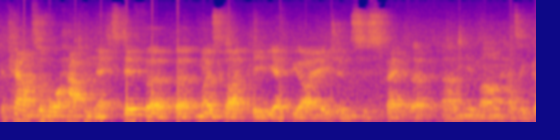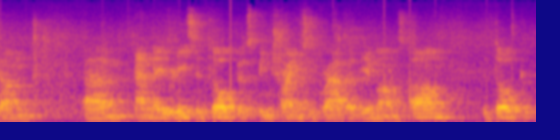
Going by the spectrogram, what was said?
Accounts of what happened next differ, but most likely the FBI agents suspect that um, the Imam has a gun um, and they release a dog that's been trained to grab at the Imam's arm. The dog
